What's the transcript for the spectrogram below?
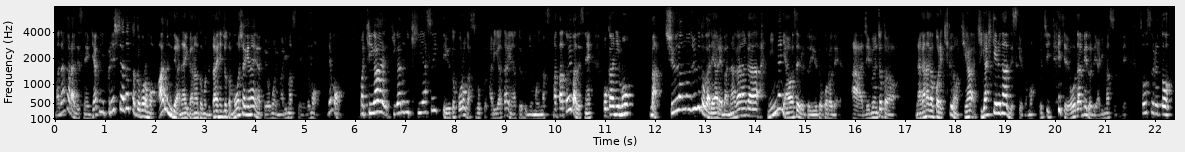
まあだからですね、逆にプレッシャーだったところもあるんではないかなと思って大変ちょっと申し訳ないなという思いもありますけれども、でも、まあ気が、気軽に聞きやすいっていうところがすごくありがたいなというふうに思います。まあ例えばですね、他にも、まあ集団の授業とかであればなかなかみんなに合わせるというところで、ああ、自分ちょっとなかなかこれ聞くの気が気が引けるなんですけども、うち1対1でオーダーメイドでやりますんで、そうすると、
